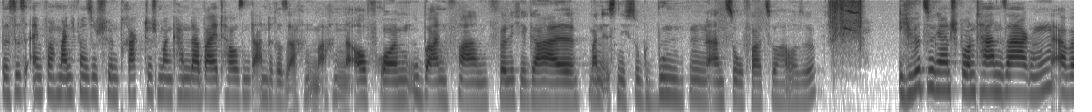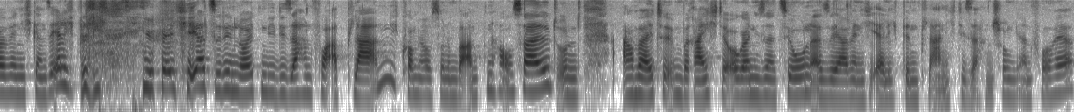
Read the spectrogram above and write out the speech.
Das ist einfach manchmal so schön praktisch. Man kann dabei tausend andere Sachen machen. Aufräumen, U-Bahn fahren, völlig egal. Man ist nicht so gebunden ans Sofa zu Hause. Ich würde so gern spontan sagen, aber wenn ich ganz ehrlich bin, gehöre ich eher zu den Leuten, die die Sachen vorab planen. Ich komme ja aus so einem Beamtenhaushalt und arbeite im Bereich der Organisation. Also ja, wenn ich ehrlich bin, plane ich die Sachen schon gern vorher.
